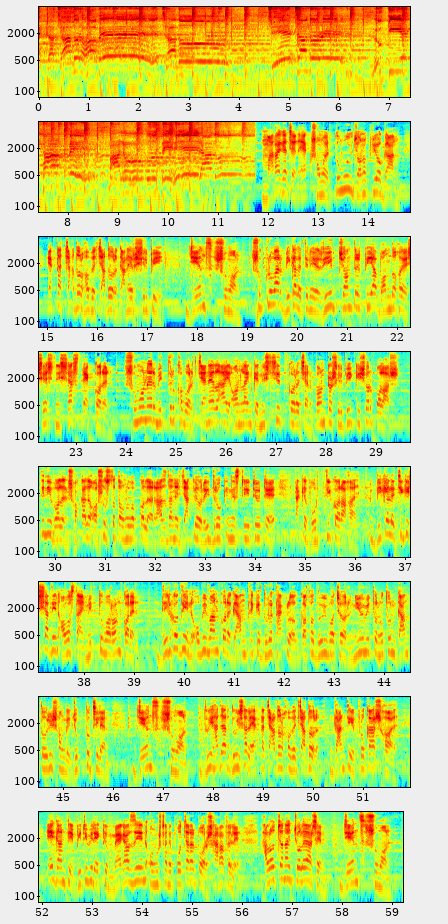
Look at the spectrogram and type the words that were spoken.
একটা চাদর হবে, চাদর। যে চাদরে লুকিয়ে থাকবে মানব দেহের মারা গেছেন এক সময়ের তুমুল জনপ্রিয় গান। একটা চাদর হবে চাদর গানের শিল্পী জেমস সুমন। শুক্রবার বিকালে তিনি হৃদযন্ত্রের ক্রিয়া বন্ধ হয়ে শেষ নিঃশ্বাস ত্যাগ করেন। সুমনের মৃত্যুর খবর চ্যানেল আই অনলাইনকে নিশ্চিত করেছেন কণ্ঠশিল্পী কিশোর পলাশ। তিনি বলেন, সকালে অসুস্থতা অনুভব করলে রাজধানীর জাতীয় হৃদরোগ ইনস্টিটিউটে তাকে ভর্তি করা হয়। বিকেলে চিকিৎসাধীন অবস্থায় মৃত্যুবরণ করেন। দীর্ঘদিন অভিমান করে গান থেকে দূরে থাকলেও গত দুই বছর নিয়মিত নতুন গান তৈরির সঙ্গে যুক্ত ছিলেন জেমস সুমন। দুই হাজার দুই সালে একটা চাদর হবে চাদর, গানটি প্রকাশ হয়। এই গানটি বিটিভির একটি ম্যাগাজিন অনুষ্ঠানে প্রচারের পর সাড়া ফেলে। আলোচনায় চলে আসেন জেমস সুমন।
